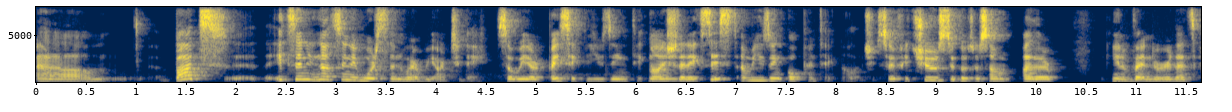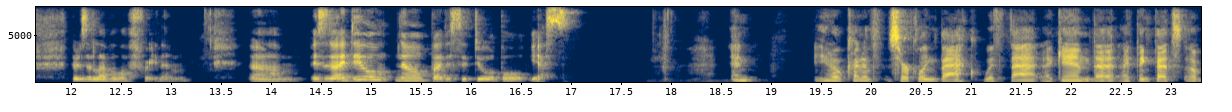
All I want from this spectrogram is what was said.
Um, but it's any, not any worse than where we are today. So we are basically using technology that exists and we're using open technology. So if you choose to go to some other you know vendor, that's there's a level of freedom. Um, is it ideal? No, but is it doable? Yes. And you know, kind of circling back with that again, that I think that's a,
